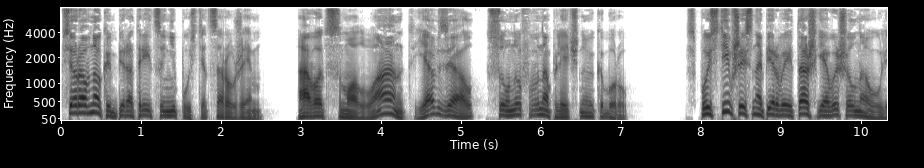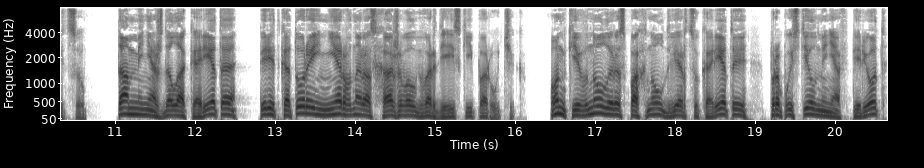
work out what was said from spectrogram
Все равно к императрице не пустят с оружием. А вот смолвант я взял, сунув в наплечную кобуру. Спустившись на первый этаж, я вышел на улицу. Там меня ждала карета, перед которой нервно расхаживал гвардейский поручик. Он кивнул и распахнул дверцу кареты, пропустил меня вперед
